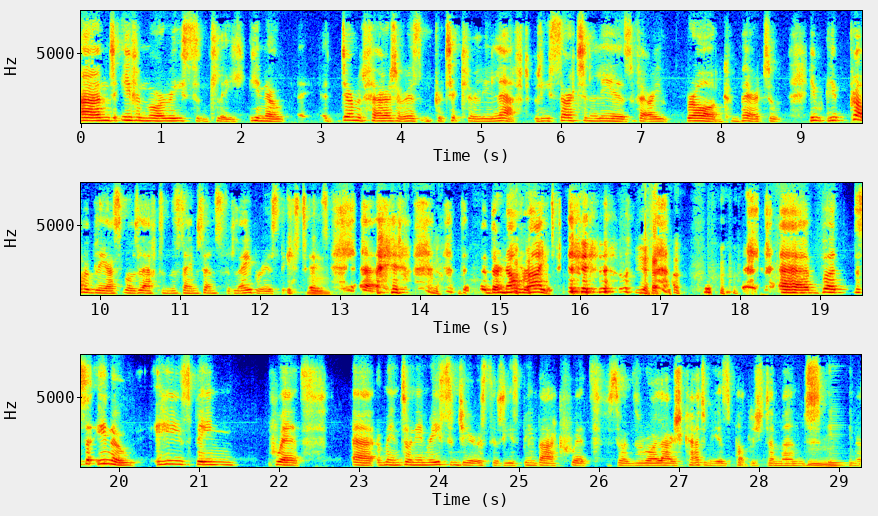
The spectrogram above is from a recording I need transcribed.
and even more recently, you know, Diarmaid Ferriter isn't particularly left, but he certainly is very broad compared to he, he probably I suppose left in the same sense that Labour is these days. Uh, you know, they're not right. yeah. Uh, but the, you know he's been with. Uh, I mean, it's only in recent years that he's been back with. So the Royal Irish Academy has published him, and you know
